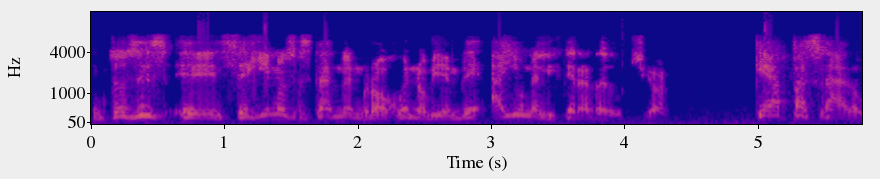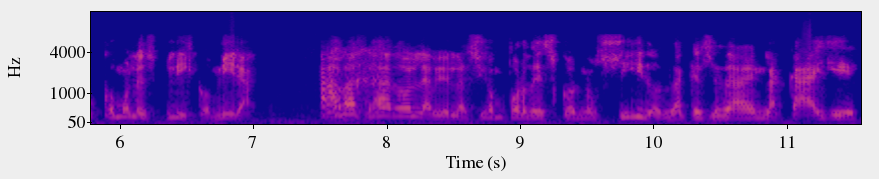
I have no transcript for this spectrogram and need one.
Entonces, eh, seguimos estando en rojo en noviembre, hay una ligera reducción. ¿Qué ha pasado? ¿Cómo lo explico? Mira, ha bajado la violación por desconocidos, la que se da en la calle,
